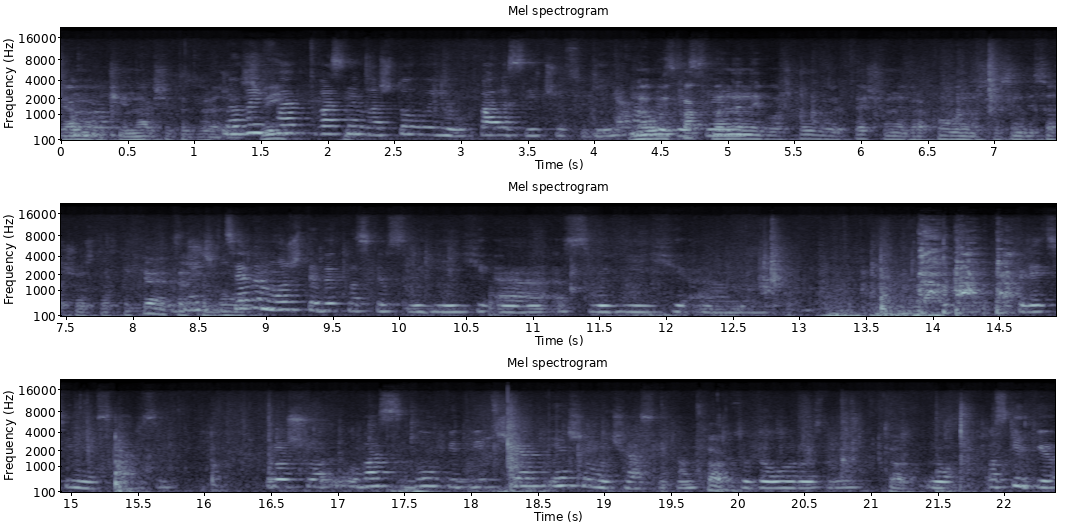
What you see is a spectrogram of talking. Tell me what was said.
прямо чи інакше підтверджує. Новий Свій- факт вас не влаштовує ухвала слідчого судді. Я Новий факт мене не влаштовує те, що не враховано 176 стаття, і те, що Значить, було. це ви можете викласти в своїй, е, своїй ем, апеляційній скарзі. Прошу, у вас був відвід ще іншим учасникам Так. судового розгляду. Так. Ну, оскільки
